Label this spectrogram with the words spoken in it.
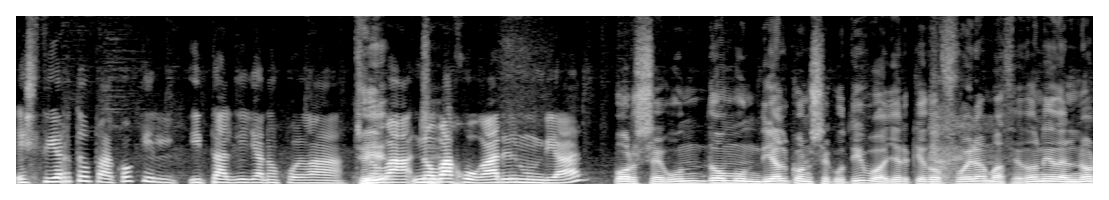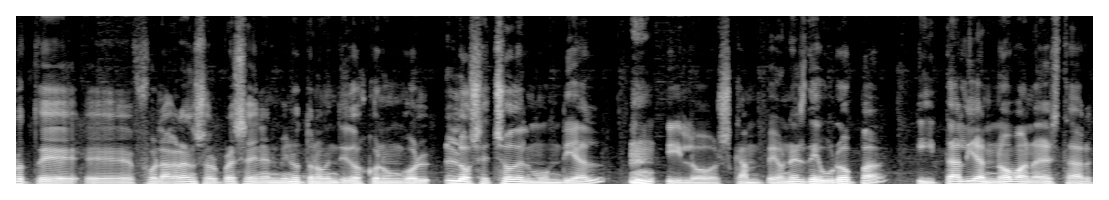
¿Es cierto, Paco, que el Italia ya no juega, Sí, no, va, no sí. va a jugar el Mundial? Por segundo mundial consecutivo, ayer quedó fuera. Macedonia del Norte eh, fue la gran sorpresa y en el minuto 92 con un gol los echó del mundial. y los campeones de Europa, Italia, no van a estar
